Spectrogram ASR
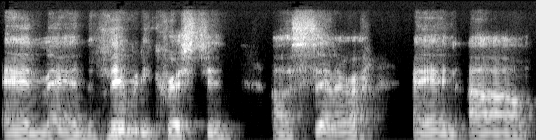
and man, the Liberty Christian uh, Center, and um,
